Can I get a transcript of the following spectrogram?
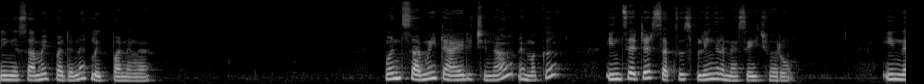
நீங்கள் சப்மிட் பட்டனை கிளிக் பண்ணுங்கள் ஒன்ஸ் சப்மிட் ஆயிடுச்சுன்னா நமக்கு இன்சர்டட் சக்ஸஸ்ஃபுல்லிங்கிற மெசேஜ் வரும். இந்த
